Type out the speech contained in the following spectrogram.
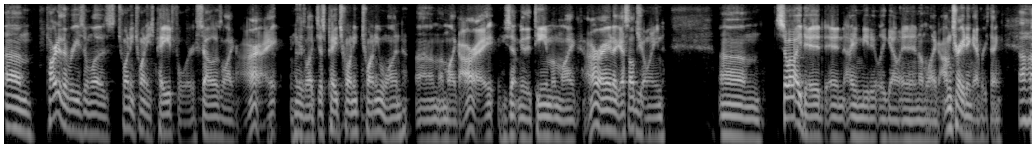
um, part of the reason was 2020 is paid for, so I was like, all right. He was like, just pay 2021. Um, I'm like, all right. He sent me the team. I'm like, all right. I guess I'll join. Um, so I did, and I immediately go in and I'm like, I'm trading everything. Uh-huh.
